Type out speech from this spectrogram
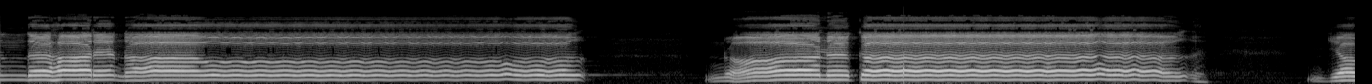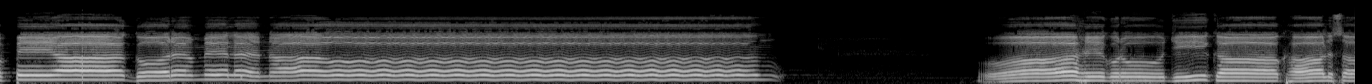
ਆਨੰਦ ਹਰ ਨਾਉ। ਨਾਨਕ ਜਪਿਆ ਗੁਰ ਮਿਲਨਾਉ ਵਾਹਿਗੁਰੂ ਜੀ ਕਾ ਖਾਲਸਾ।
